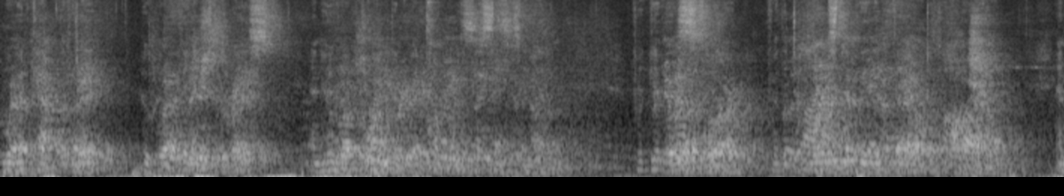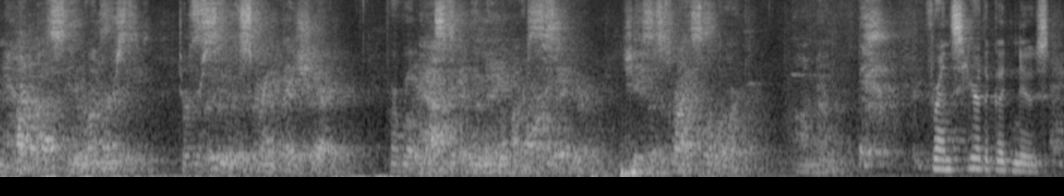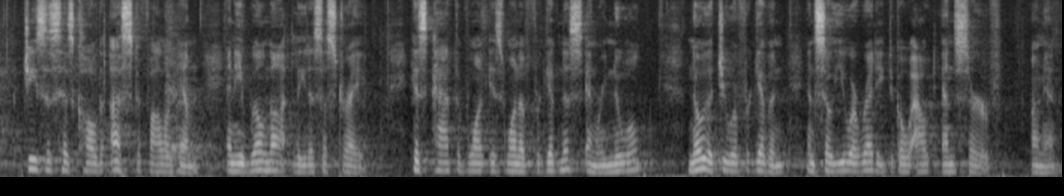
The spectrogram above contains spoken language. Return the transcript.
who have kept the faith, who have finished the race, and who have joined the great company of saints in heaven. Forgive us, Lord, for the times that we have failed to follow them, and help us in your mercy to pursue the strength they share. For we ask it in the name of our Savior, Jesus Christ the Lord. Friends, hear the good news. Jesus has called us to follow him, and he will not lead us astray. His path of one is one of forgiveness and renewal. Know that you are forgiven, and so you are ready to go out and serve. Amen.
